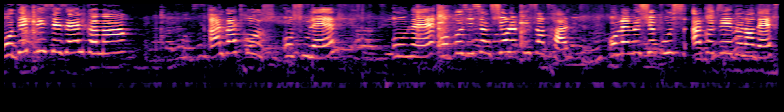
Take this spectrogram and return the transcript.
On déplie ses ailes comme un albatros. on soulève, on met, on positionne sur le pli central, on met Monsieur Pouce à côté de l'index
